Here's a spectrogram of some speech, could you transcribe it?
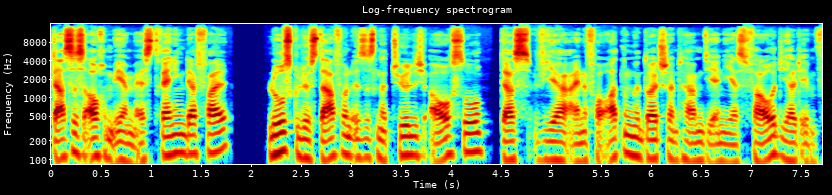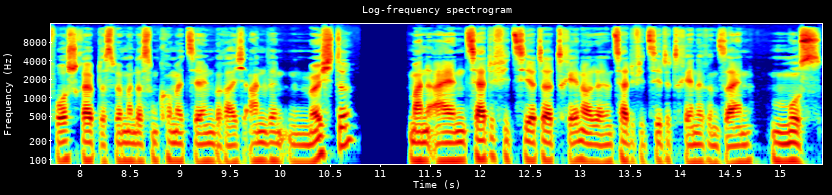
Das ist auch im EMS-Training der Fall. Losgelöst davon ist es natürlich auch so, dass wir eine Verordnung in Deutschland haben, die NISV, die halt eben vorschreibt, dass wenn man das im kommerziellen Bereich anwenden möchte, man ein zertifizierter Trainer oder eine zertifizierte Trainerin sein muss.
